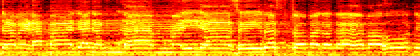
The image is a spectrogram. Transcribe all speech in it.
ద్రవిడమాజందామయ్యాసైరస్వ మదూతి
